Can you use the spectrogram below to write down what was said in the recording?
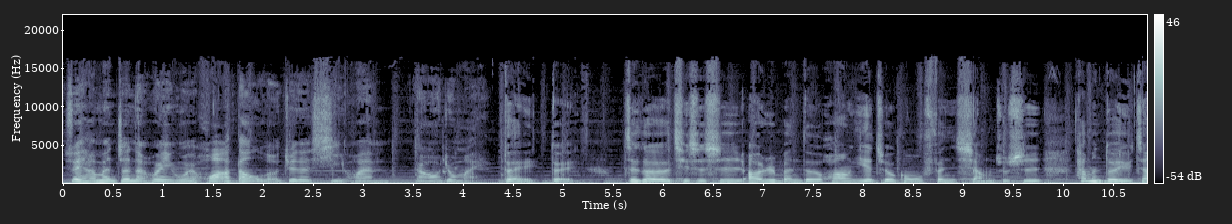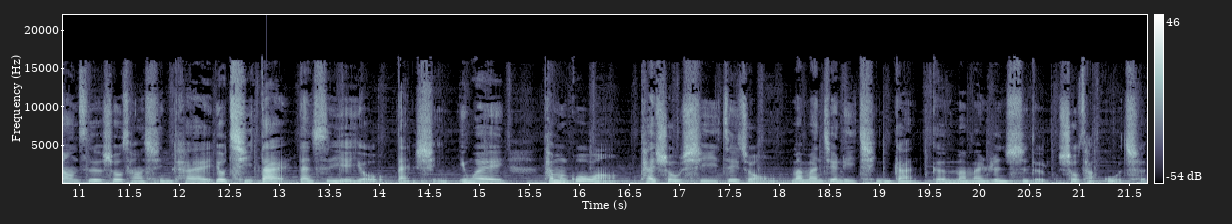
所以他们真的会因为滑到了，觉得喜欢，然后就买。对对。这个其实是啊，日本的画廊业者有跟我分享，就是他们对于这样子的收藏形态有期待，但是也有担心，因为他们过往太熟悉这种慢慢建立情感跟慢慢认识的收藏过程。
